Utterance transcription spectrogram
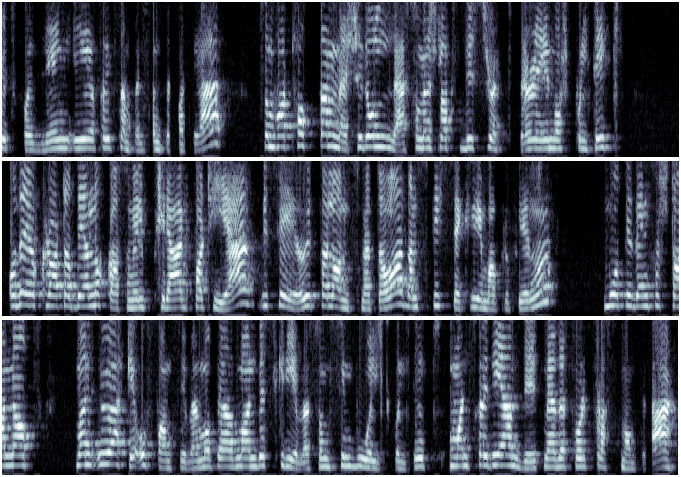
utfordring i f.eks. Senterpartiet, som har tatt deres rolle som en slags disruptor i norsk politikk. Og det er jo klart at det er noe som vil prege partiet. Vi ser jo ut fra landsmøtet òg, de spisser klimaprofilen. Mot i den forstand at man øker offensiven mot det man beskriver som symbolpolitikk. Man skal rendyrke med det folk flest-mantraet.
